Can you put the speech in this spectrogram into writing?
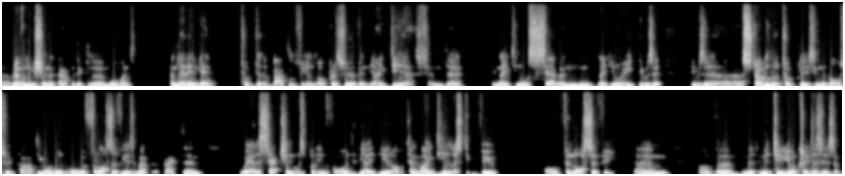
uh, revolution at that particular moment. And Lenin again took to the battlefield of preserving the ideas. And uh, in 1907, 1908, there was a there was a, a, struggle that took place in the Bolshevik Party over, over philosophy, as a matter of fact, um, where a section was putting forward the idea of a kind of idealistic view of philosophy, um, of uh, material criticism,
